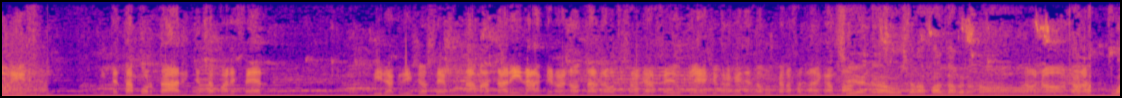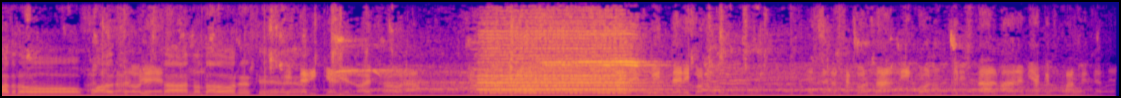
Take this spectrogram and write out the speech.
Intenta aportar, intenta aparecer. Tira Chris Joseph una mandarina que no anota, el rebote se lo queda Fede Ucles. Yo creo que intenta buscar la falta de camba. Sí, ha intentado buscar la falta, pero no. No, no, la- Cuatro jugadores en pista anotadores que. Winter y qué bien lo ha hecho ahora.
